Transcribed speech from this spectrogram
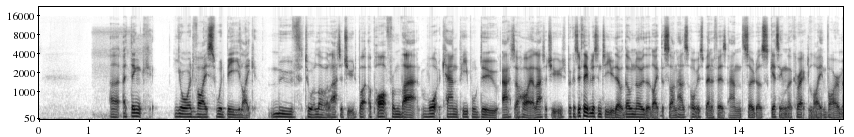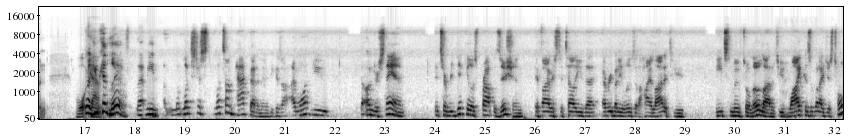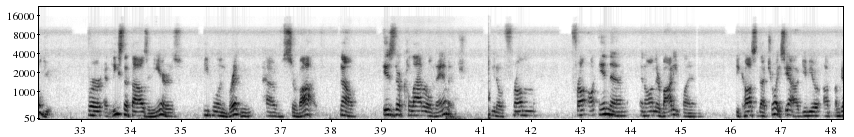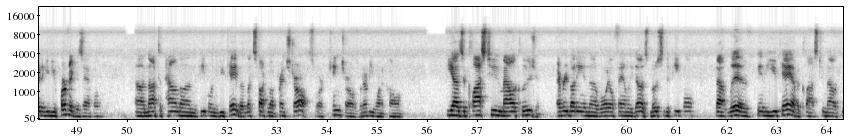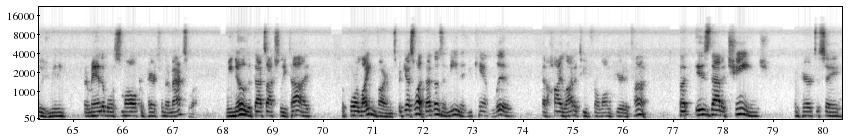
uh, I think your advice would be like move to a lower latitude. But apart from that, what can people do at a higher latitude? Because if they've listened to you, they'll, they'll know that like the sun has obvious benefits and so does getting the correct light environment. What well, can... you can live. I mean, let's just let's unpack that a minute because I, I want you to understand it's a ridiculous proposition if I was to tell you that everybody lives at a high latitude needs to move to a low latitude. Why? Because of what I just told you. For at least a thousand years, people in Britain have survived. Now, is there collateral damage, you know, from from in them and on their body plan because of that choice? Yeah, I'll give you. I'm going to give you a perfect example uh, not to pound on the people in the UK, but let's talk about Prince Charles or King Charles, whatever you want to call him. He has a class two malocclusion. Everybody in the royal family does. Most of the people that live in the UK have a class two malocclusion, meaning their mandible is small compared to their maxilla. We know that that's actually tied to poor light environments. But guess what? That doesn't mean that you can't live at a high latitude for a long period of time. But is that a change compared to, say,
